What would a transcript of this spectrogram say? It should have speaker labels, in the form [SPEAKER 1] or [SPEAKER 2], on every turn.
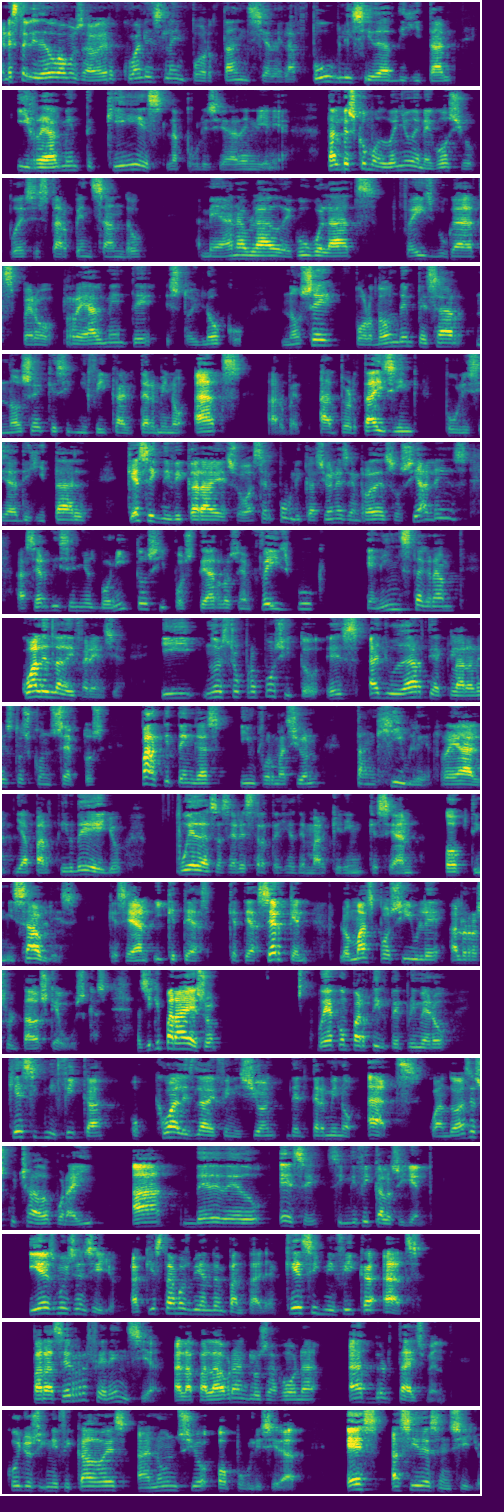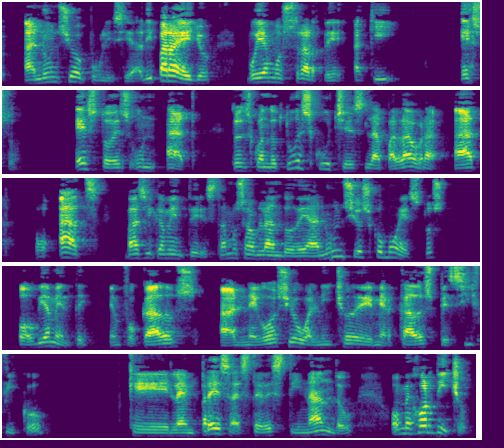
[SPEAKER 1] En este video vamos a ver cuál es la importancia de la publicidad digital y realmente qué es la publicidad en línea. Tal vez como dueño de negocio puedes estar pensando, me han hablado de Google Ads, Facebook Ads, pero realmente estoy loco. No sé por dónde empezar, no sé qué significa el término ads, advertising, publicidad digital. ¿Qué significará eso? ¿Hacer publicaciones en redes sociales? ¿Hacer diseños bonitos y postearlos en Facebook? ¿En Instagram? ¿Cuál es la diferencia? Y nuestro propósito es ayudarte a aclarar estos conceptos para que tengas información tangible, real, y a partir de ello puedas hacer estrategias de marketing que sean optimizables, que sean y que te, que te acerquen lo más posible a los resultados que buscas. Así que para eso voy a compartirte primero qué significa o cuál es la definición del término ads. Cuando has escuchado por ahí A, D de S, significa lo siguiente. Y es muy sencillo. Aquí estamos viendo en pantalla. ¿Qué significa ads? Para hacer referencia a la palabra anglosajona advertisement, cuyo significado es anuncio o publicidad. Es así de sencillo, anuncio o publicidad. Y para ello voy a mostrarte aquí esto. Esto es un ad. Entonces, cuando tú escuches la palabra ad o ads, básicamente estamos hablando de anuncios como estos, obviamente enfocados al negocio o al nicho de mercado específico que la empresa esté destinando, o mejor dicho,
